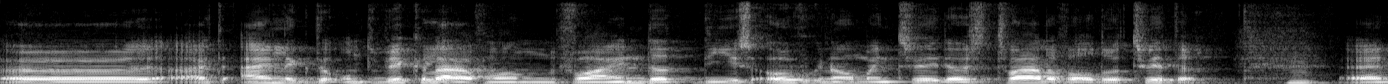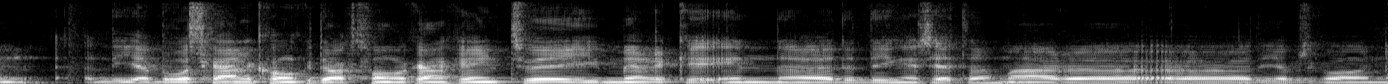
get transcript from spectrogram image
eh, uiteindelijk de ontwikkelaar van Vine, dat, die is overgenomen in 2012 al door Twitter. Hm. En die hebben waarschijnlijk gewoon gedacht van we gaan geen twee merken in de dingen zetten, maar die hebben ze gewoon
